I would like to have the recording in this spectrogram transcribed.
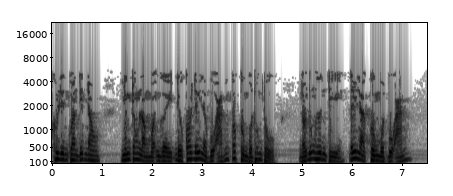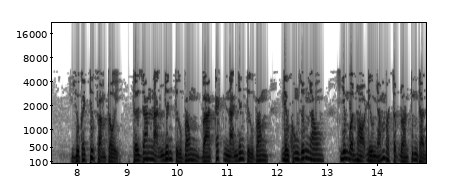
không liên quan đến nhau, Nhưng trong lòng mọi người đều coi đây là vụ án có cùng một hung thủ Nói đúng hơn thì đây là cùng một vụ án Dù cách thức phạm tội Thời gian nạn nhân tử vong và cách nạn nhân tử vong đều không giống nhau nhưng bọn họ đều nhắm vào tập đoàn tinh thần.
